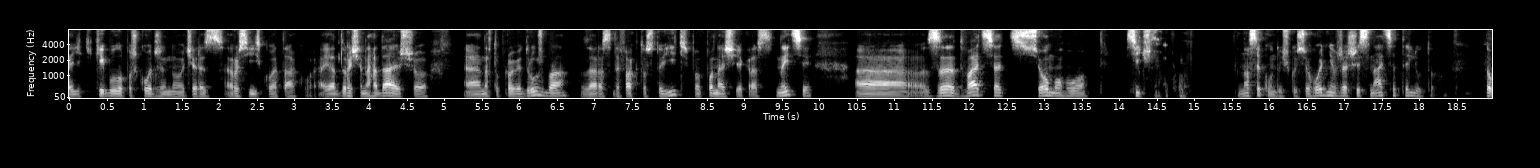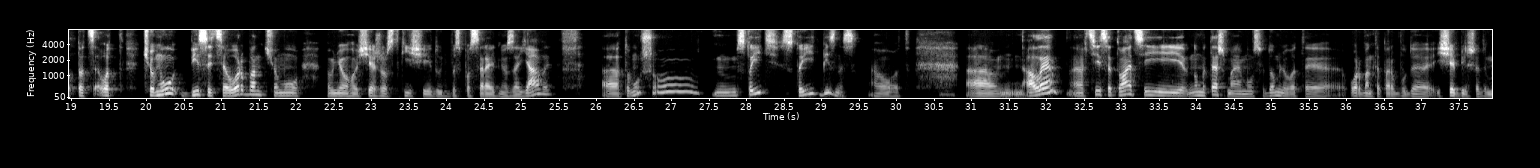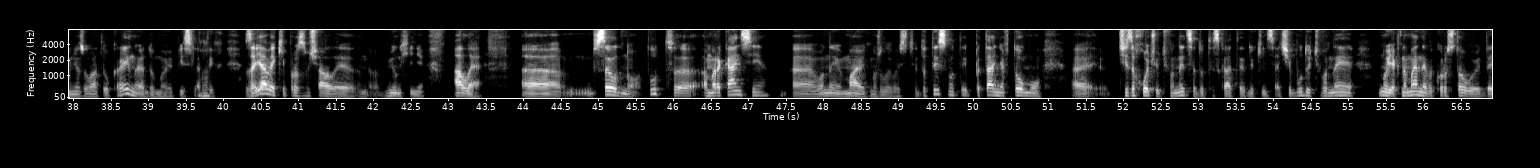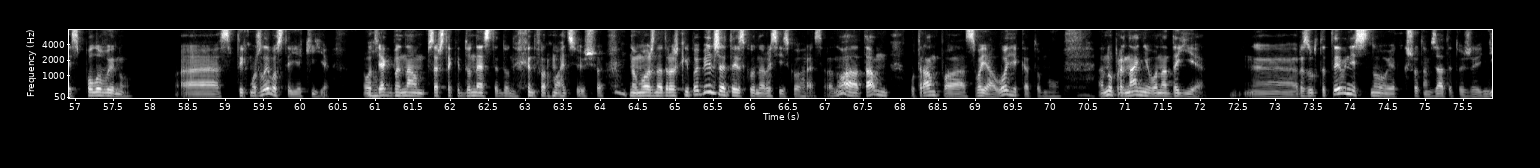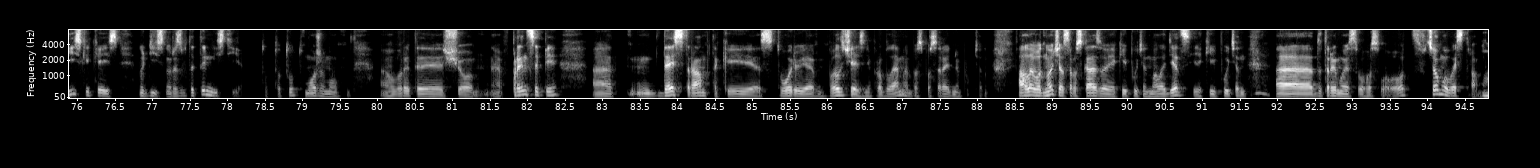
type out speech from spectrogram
який було пошкоджено через російську атаку. А я, до речі, нагадаю, що нафтопровід Дружба зараз де-факто стоїть по, по нашій якраз ниці е, з 27 січня. На секундочку, сьогодні вже 16 лютого. Тобто, це от чому біситься Орбан, чому в нього ще жорсткіші йдуть безпосередньо заяви? Тому що стоїть, стоїть бізнес. От. Але в цій ситуації ну, ми теж маємо усвідомлювати, Орбан тепер буде іще більше демонізувати Україну, я думаю, після Ага. тих заяв, які прозвучали в Мюнхені. Але е, все одно тут е, американці е, вони мають можливість дотиснути. Питання в тому, е, чи захочуть вони це дотискати до кінця, чи будуть вони, ну як на мене, використовують десь половину е, з тих можливостей, які є. От Мгм. якби нам все ж таки донести до них інформацію, що ну можна трошки побільше тиску на російського агресора. Ну а там у Трампа своя логіка, тому ну принаймні вона дає е, результативність. Ну, якщо там взяти той же індійський кейс, ну дійсно результативність є. Тобто тут можемо е, говорити, що е, в принципі е, десь Трамп таки створює величезні проблеми безпосередньо Путіну, але водночас розказує, який Путін молодець, який Путін е, дотримує свого слова. От в цьому весь Трамп.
